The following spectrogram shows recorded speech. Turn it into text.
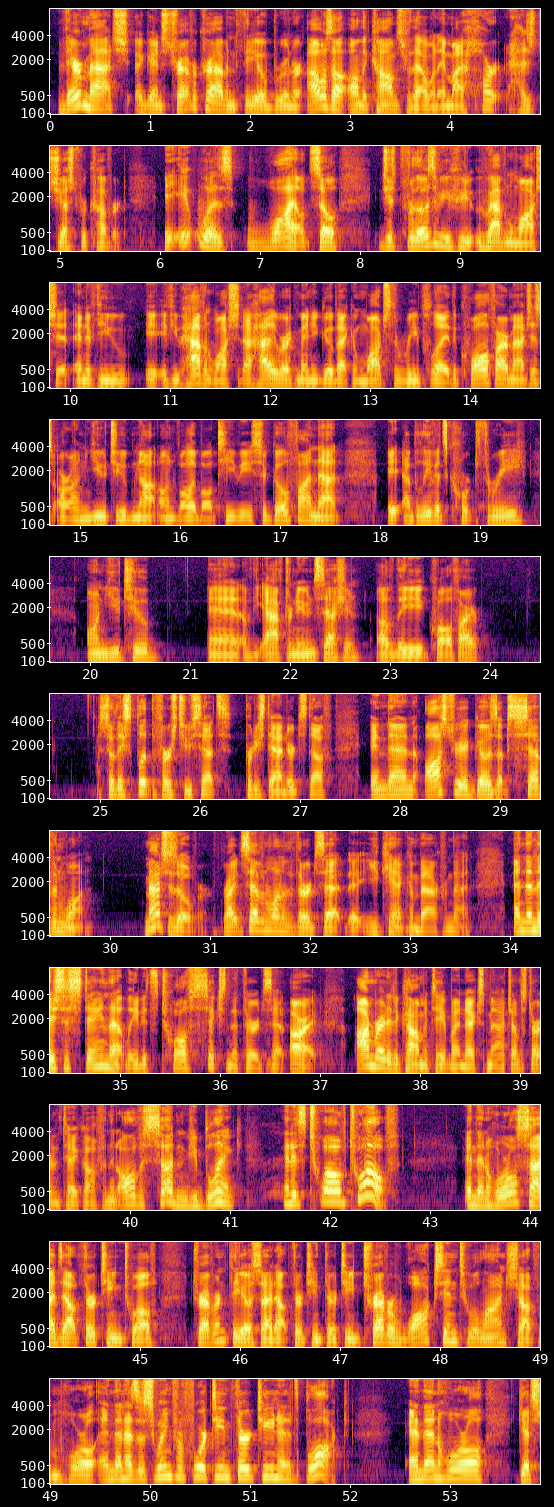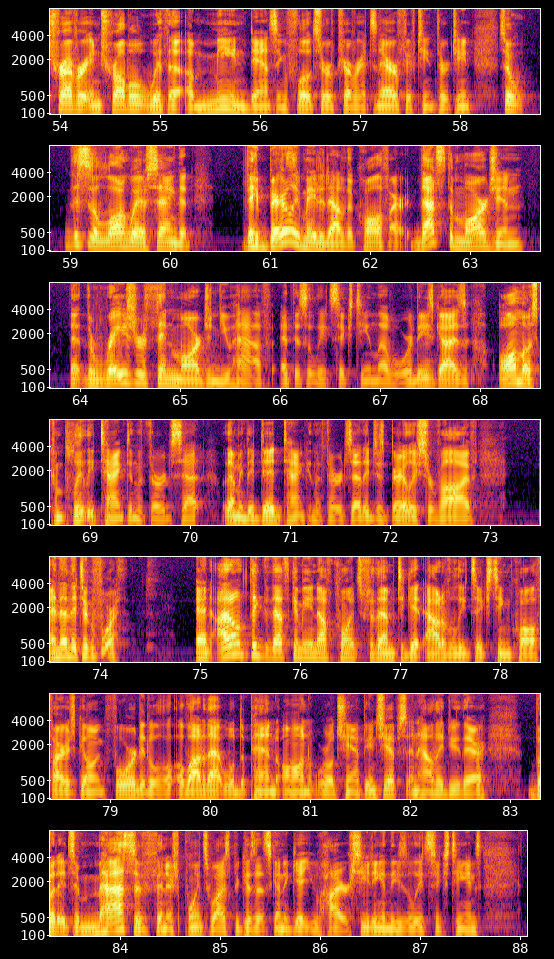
Their match against Trevor Crabb and Theo Brunner, I was on the comms for that one, and my heart has just recovered. It, was wild. So, just for those of you who, who haven't watched it, and if you if you haven't watched it, I highly recommend you go back and watch the replay. The qualifier matches are on YouTube, not on Volleyball TV. So go find that it, I believe it's court three on YouTube and of the afternoon session of the qualifier. So they split the first two sets, pretty standard stuff. And then Austria goes up 7 1. Match is over, right? 7 1 in the third set. Uh, you can't come back from that. And then they sustain that lead. It's 12 6 in the third set. All right, I'm ready to commentate my next match. I'm starting to take off. And then all of a sudden, you blink and it's 12 12. And then Horl sides out 13 12. Trevor and Theo side out 13 13. Trevor walks into a line shot from Horl and then has a swing for 14 13 and it's blocked. And then Horl gets Trevor in trouble with a, a mean dancing float serve. Trevor hits an error 15 13. So this is a long way of saying that they barely made it out of the qualifier. That's the margin that the razor thin margin you have at this Elite 16 level, where these guys almost completely tanked in the third set. I mean, they did tank in the third set, they just barely survived. And then they took a fourth. And I don't think that that's going to be enough points for them to get out of Elite 16 qualifiers going forward. It'll a lot of that will depend on World Championships and how they do there. But it's a massive finish points wise because that's going to get you higher seeding in these Elite 16s.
